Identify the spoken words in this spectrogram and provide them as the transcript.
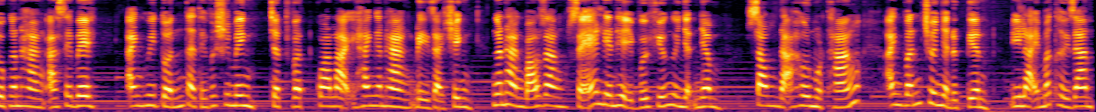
thuộc ngân hàng ACB. Anh Huy Tuấn tại thành phố Hồ Chí Minh chật vật qua lại hai ngân hàng để giải trình. Ngân hàng báo rằng sẽ liên hệ với phía người nhận nhầm. Song đã hơn một tháng, anh vẫn chưa nhận được tiền, đi lại mất thời gian.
